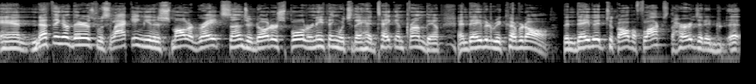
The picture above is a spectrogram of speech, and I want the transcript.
and nothing of theirs was lacking, neither small or great, sons or daughters, spoiled or anything which they had taken from them. And David recovered all. Then David took all the flocks, the herds that had, uh,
